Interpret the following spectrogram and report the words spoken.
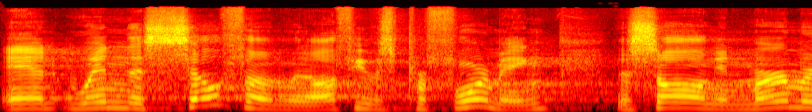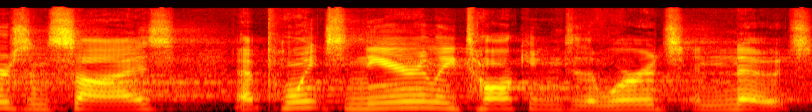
And when the cell phone went off, he was performing the song in murmurs and sighs, at points nearly talking to the words and notes.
